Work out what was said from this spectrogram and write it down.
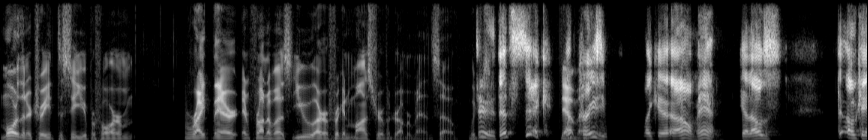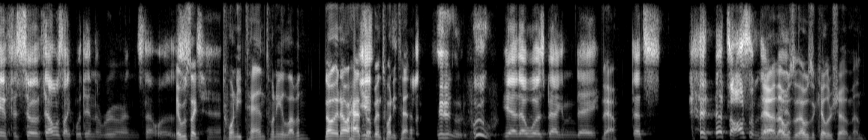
more than a treat to see you perform right there in front of us. You are a freaking monster of a drummer, man. So we just Dude, that's sick. Yeah, That's man. crazy. Like, uh, oh man, yeah, that was Okay, if so, if that was like within the ruins, that was It was like 10. 2010, 2011. No, no, it had to have been 2010. dude, whoo, yeah, that was back in the day. Yeah, That's that's awesome. though, yeah, that man. was that was a killer show, man.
